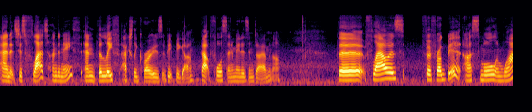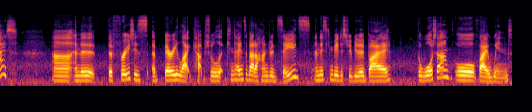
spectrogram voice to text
and it's just flat underneath and the leaf actually grows a bit bigger, about four centimetres in diameter. The flowers for frogbit are small and white uh, and the the fruit is a berry-like capsule that contains about 100 seeds and this can be distributed by the water or via wind.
